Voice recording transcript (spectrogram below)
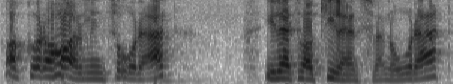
akkor a 30 órát illetve a 90 órát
